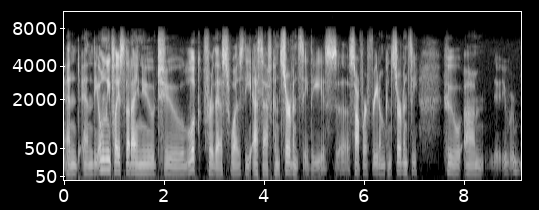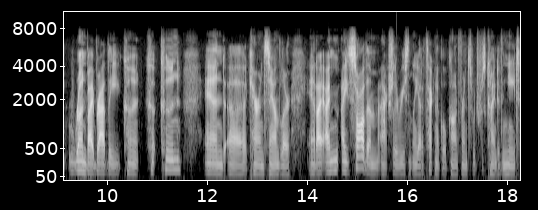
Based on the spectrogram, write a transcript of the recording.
And, and the only place that I knew to look for this was the SF Conservancy, the uh, Software Freedom Conservancy, who um, run by Bradley Kuhn and uh, Karen Sandler. And I, I, I saw them actually recently at a technical conference, which was kind of neat.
